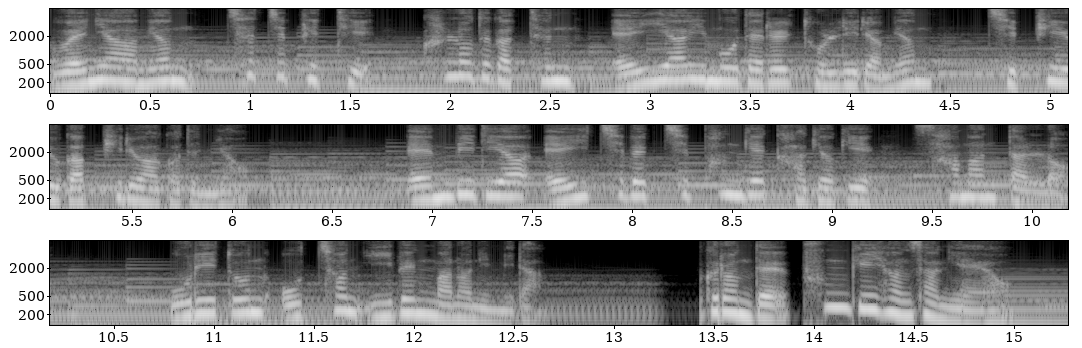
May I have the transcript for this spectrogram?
왜냐하면 챗GPT, 클로드 같은 AI 모델을 돌리려면 GPU가 필요하거든요. 엔비디아 H100 칩 한 개 가격이 4만 달러, 우리 돈 5,200만 원입니다. 그런데 품귀 현상이에요.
